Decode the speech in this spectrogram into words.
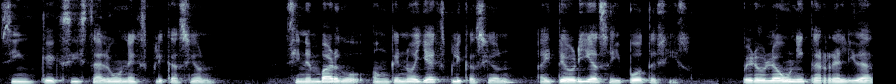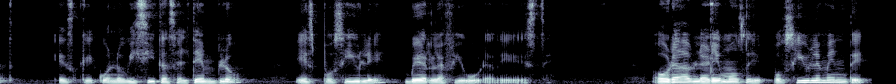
sin que exista alguna explicación. Sin embargo, aunque no haya explicación, hay teorías e hipótesis, pero la única realidad es que cuando visitas el templo es posible ver la figura de este. Ahora hablaremos de posiblemente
